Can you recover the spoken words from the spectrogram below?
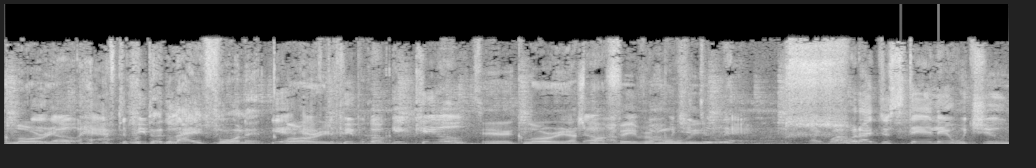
Glory. you know half the people With people the gonna- knife on it. yeah, Glory. half the people gonna get killed. Yeah, Glory. That's You know, my I mean, favorite why would movie. You do that? Like, why would I just stand there with you?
